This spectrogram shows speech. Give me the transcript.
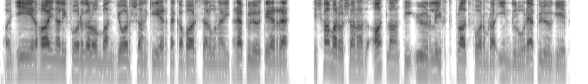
A gyér hajnali forgalomban gyorsan kiértek a barcelonai repülőtérre, és hamarosan az Atlanti űrlift platformra induló repülőgép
